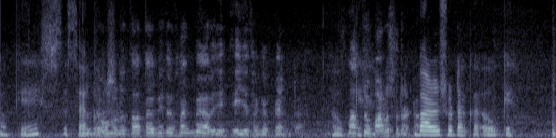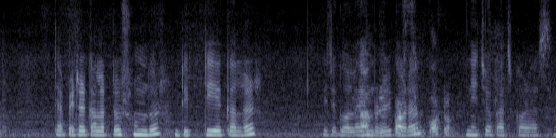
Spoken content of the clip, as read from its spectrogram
ওকে সালোয়ার। অন্যটা তাঁতের ভিতরে থাকবে আর এই যে- থাকবে প্যান্টটা। মাত্র বারোশো টাকা। বারোশো টাকা ওকে। তারপর এটার কালারটাও সুন্দর ডিপ টিয়ে কালার। এই যে গলায় এমব্রয়ডারি করা। কটন নিচেও কাজ করা আছে।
